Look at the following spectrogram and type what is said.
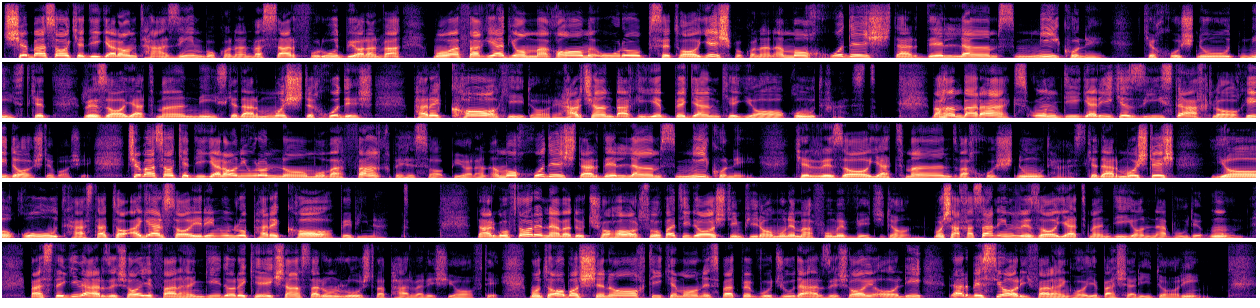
چه بسا که دیگران تعظیم بکنن و سر فرود بیارن و موفقیت یا مقام او رو ستایش بکنن. اما خودش در دل لمس می‌کنه که خشنود نیست که رضایتمند نیست که در مشت خودش پر کاهی داره. هرچند بقیه بگن که یاقوت هست. و هم برعکس اون دیگری که زیست اخلاقی داشته باشه. چه بسا که دیگرانی او را ناموفق به حساب بیارن. اما خودش در دل لمس می‌کنه که رضایتمند و خشنود هست که در مشتش یاقوت هست. حتی اگر سایرین اون رو پر کاه ببیند. در گفتار 94 صحبتی داشتیم پیرامون مفهوم وجدان. مشخصا این رضایتمندی یا نبود اون. بستگی به ارزشهای فرهنگی داره که یک شخص در اون رشد و پرورش یافته. منتها با شناختی که ما نسبت به وجود ارزشهای عالی در بسیاری فرهنگهای بشری داریم.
